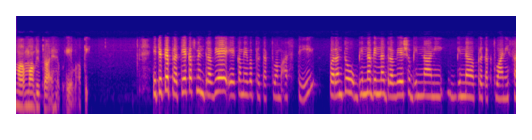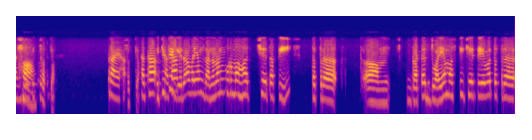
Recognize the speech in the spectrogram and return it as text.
मम अभिप्रायः एव अपि। इत्युक्ते प्रत्येकस्मिन् द्रव्ये एकमेव पृथक्त्वम् अस्ति परन्तु भिन्नभिन्नद्रव्येषु भिन्नानि भिन्नपृथक्त्वानि सन्ति प्रायः। तथा इत्युक्ते यदा वयं गणनं कुर्मः चेदपि तत्र घटद्वयम् अस्ति चेदेव तत्र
